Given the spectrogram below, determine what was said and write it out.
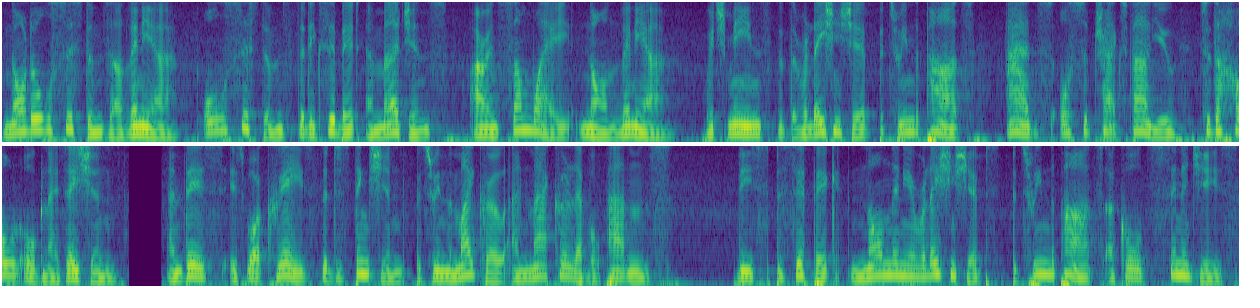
Not all systems are linear. All systems that exhibit emergence are in some way non-linear, which means that the relationship between the parts adds or subtracts value to the whole organization. And this is what creates the distinction between the micro and macro level patterns. These specific non-linear relationships between the parts are called synergies.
